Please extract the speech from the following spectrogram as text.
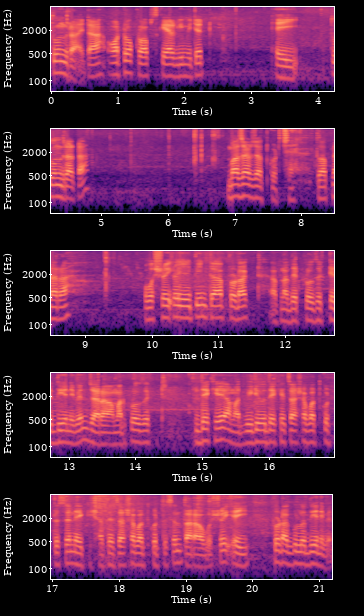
তুন্দ্রা। এটা অটো ক্রপস কেয়ার লিমিটেড এই তুন্দ্রাটা বাজারজাত করছে। তো আপনারা অবশ্যই এই তিনটা প্রোডাক্ট আপনাদের প্রজেক্টে দিয়ে নেবেন। যারা আমার প্রজেক্ট দেখে, আমার ভিডিও দেখে চাষাবাদ করতেছেন একই সাথে চাষাবাদ করতেছেন, তারা অবশ্যই এই প্রোডাক্টগুলো দিয়ে নেবেন।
